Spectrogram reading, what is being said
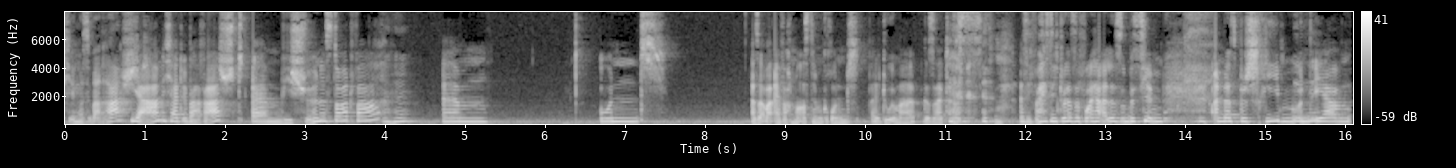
dich irgendwas überrascht? Ja, mich hat überrascht, ähm, wie schön es dort war. Ähm, und also aber einfach nur aus dem Grund, weil du immer gesagt hast, also ich weiß nicht, du hast ja vorher alles so ein bisschen anders beschrieben und eher,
